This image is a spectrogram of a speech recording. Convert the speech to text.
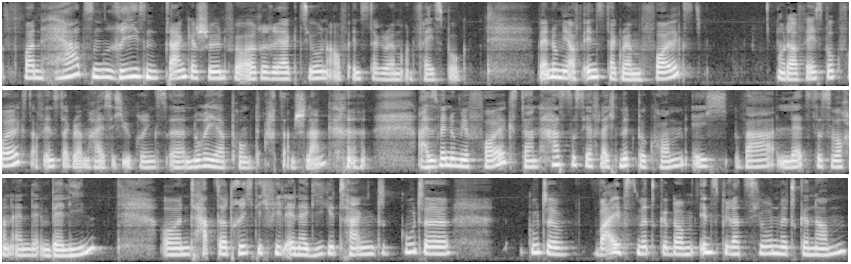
von Herzen riesen Dankeschön für eure Reaktion auf Instagram und Facebook. Wenn du mir auf Instagram folgst, oder auf Facebook folgst. Auf Instagram heiße ich übrigens äh, nuria.achtsamschlank. Also wenn du mir folgst, dann hast du es ja vielleicht mitbekommen. Ich war letztes Wochenende in Berlin und habe dort richtig viel Energie getankt, gute, gute Vibes mitgenommen, Inspiration mitgenommen,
